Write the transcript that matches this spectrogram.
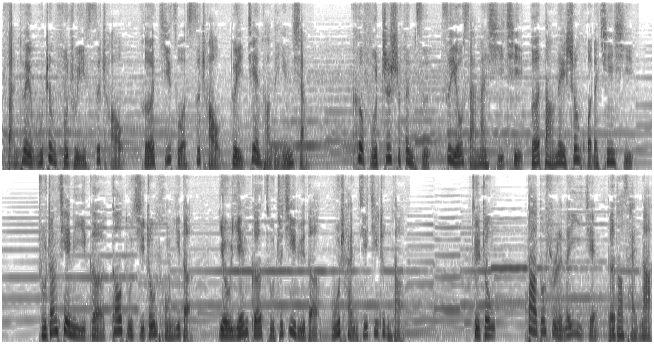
反对无政府主义思潮和极左思潮对建党的影响，克服知识分子自由散漫习气和党内生活的侵袭，主张建立一个高度集中统一的、有严格组织纪律的无产阶级政党。最终，大多数人的意见得到采纳，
